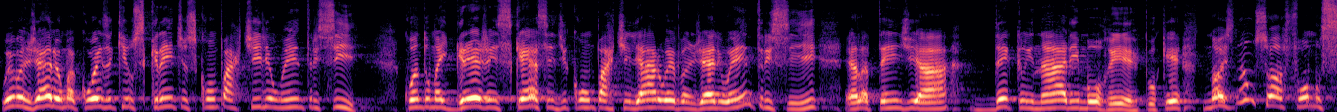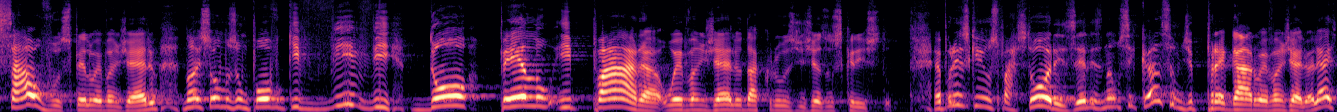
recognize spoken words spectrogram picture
O Evangelho é uma coisa que os crentes compartilham entre si. Quando uma igreja esquece de compartilhar o evangelho entre si, ela tende a declinar e morrer, porque nós não só fomos salvos pelo evangelho, nós somos um povo que vive do pelo e para o evangelho da cruz de Jesus Cristo. É por isso que os pastores, eles não se cansam de pregar o evangelho. Aliás,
